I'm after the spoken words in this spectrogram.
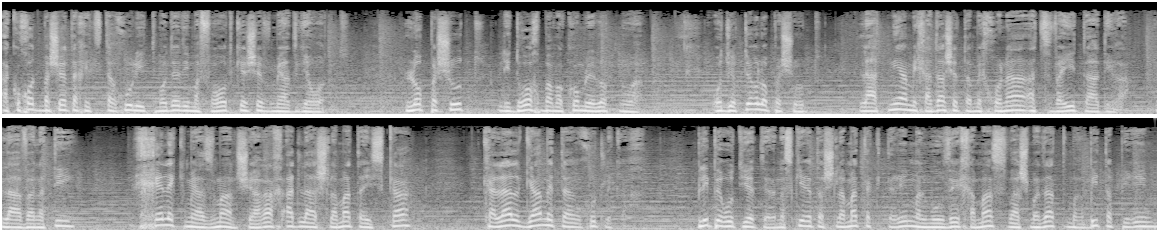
הכוחות בשטח יצטרכו להתמודד עם הפרעות קשב מאתגרות. לא פשוט לדרוך במקום ללא תנועה. עוד יותר לא פשוט להתניע מחדש את המכונה הצבאית האדירה. להבנתי, חלק מהזמן שארך עד להשלמת העסקה כלל גם את ההיערכות לכך. בלי פירוט יתר, נזכיר את השלמת הכתרים על מעוזי חמאס והשמדת מרבית הפירים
